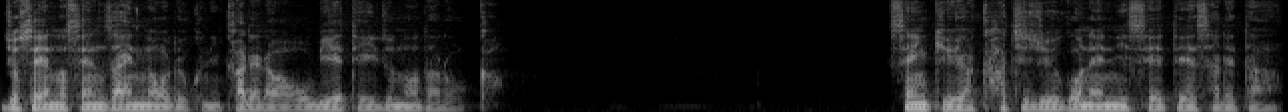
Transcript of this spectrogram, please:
女性の潜在能力に彼らは怯えているのだろうか。1985年に制定された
